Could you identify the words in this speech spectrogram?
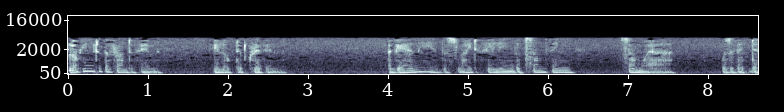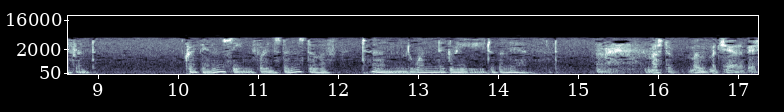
Looking to the front of him, he looked at Crippen. Again, he had the slight feeling that something, somewhere, was a bit different. Crippen seemed, for instance, to have turned one degree to the left. Must have moved my chair a bit.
